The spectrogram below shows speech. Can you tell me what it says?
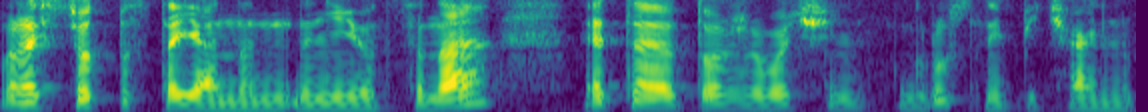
растет постоянно, на нее цена, это тоже очень грустно и печально.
